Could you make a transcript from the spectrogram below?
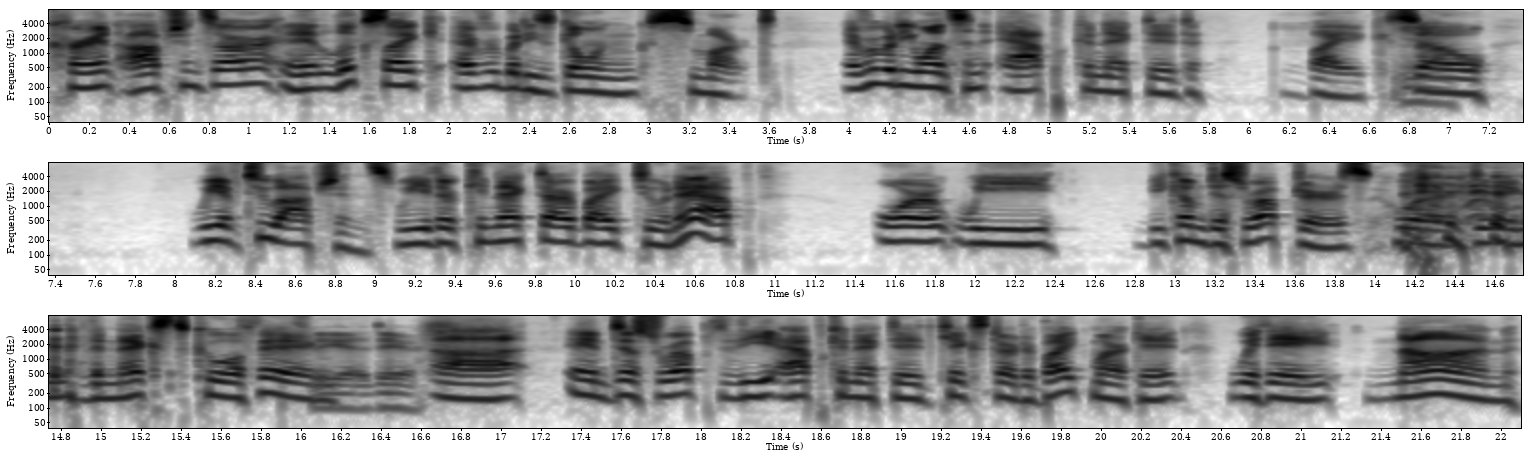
current options are, and it looks like everybody's going smart. Everybody wants an app connected bike. So we have two options. We either connect our bike to an app or we become disruptors who are doing the next cool thing you gotta do. uh, and disrupt the app connected Kickstarter bike market with a non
